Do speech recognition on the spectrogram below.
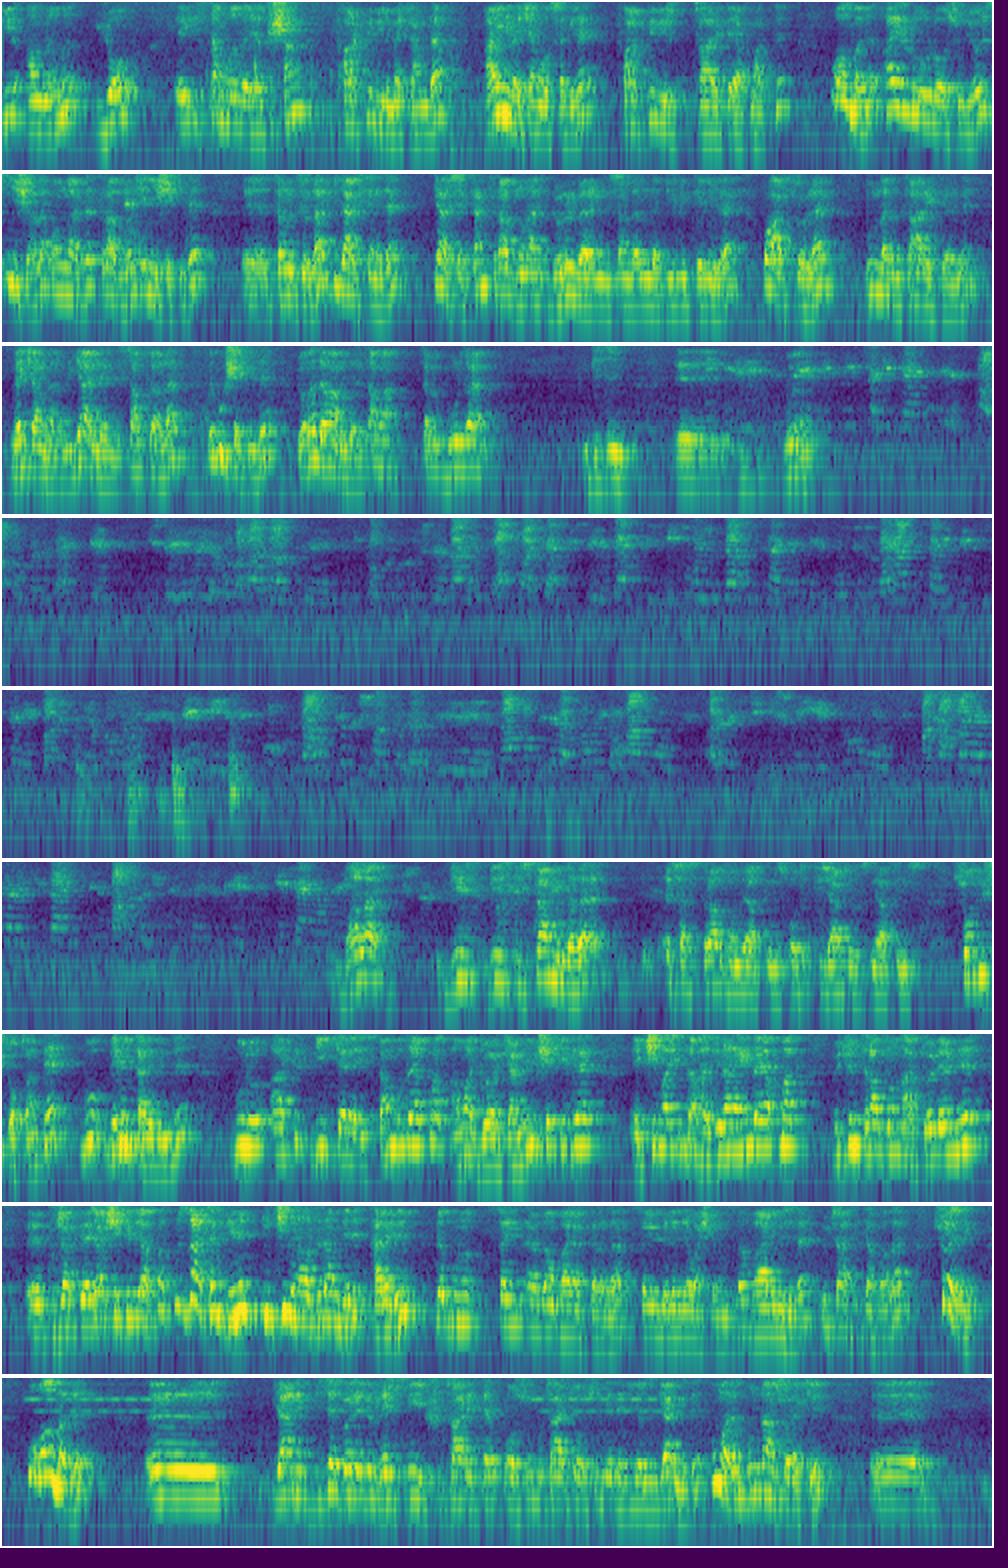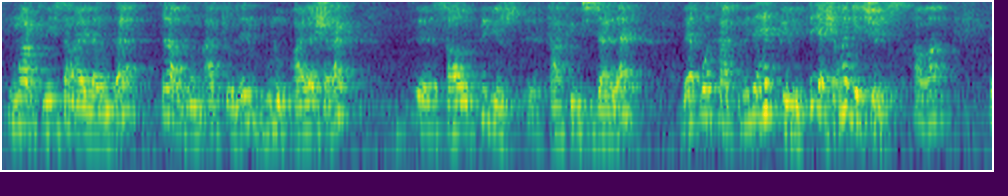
bir anlamı yok. E, İstanbul'a yakışan farklı bir mekanda, aynı mekan olsa bile farklı bir tarihte yapmaktı. Olmadı. Hayırlı uğurlu olsun diyoruz. İnşallah onlar da Trabzon'u en iyi şekilde e, tanıtırlar. Bir dahaki senede gerçekten Trabzon'a gönül veren insanların da birlikteliğiyle o aktörler bunların tarihlerini, mekanlarını, yerlerini saptarlar ve bu şekilde yola devam ederiz. Ama tabii burada bizim e, buyurun. Valla biz biz İstanbul'da da esas Trabzon'da yaptığımız, o ticaret odasında yaptığımız son üç toplantı hep bu benim talebimdi. Bunu artık bir kere İstanbul'da yapmak ama görkemli bir şekilde Ekim ayında, Haziran ayında yapmak, bütün Trabzon'un aktörlerini e, kucaklayacak şekilde yapmak. Bu zaten benim 2006'dan beri talebim ve bunu Sayın Erdoğan Bayraktar'a da, Sayın Belediye Başkanımız da, valimize de müteahhit defalar söyledik. Bu olmadı. Ee, yani bize böyle bir resmi şu tarihte olsun, bu tarihte olsun diye de bir yazı gelmedi. Umarım bundan sonraki e, Mart-Nisan aylarında Trabzon'un aktörleri bunu paylaşarak e, sağlıklı bir e, takvim çizerler ve o takvimi de hep birlikte yaşama geçiririz. Ama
